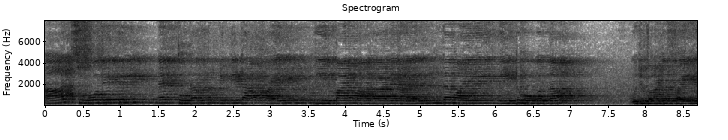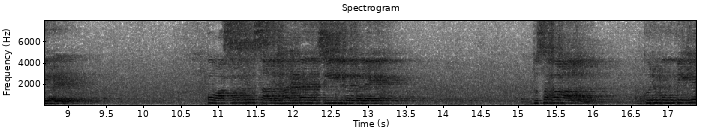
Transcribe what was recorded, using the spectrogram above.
ആ ചോദ്യത്തിനെ തുടർന്ന് പിന്നീട് ആ ഫയലിൽ ഒരു തീരുമാനമാകാതെ അനന്തമായി നീണ്ടുപോകുന്ന ഒരുപാട് ഫയലുകൾ അപ്പോൾ വാസ്തവത്തിൽ സാധാരണ ജീവിതങ്ങളെ ദുസ്സഹമാക്കുന്നു. നമുക്കൊരു ഭൂമിക്ക്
